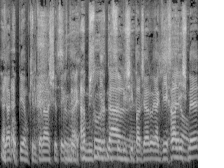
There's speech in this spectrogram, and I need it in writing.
Ja kupiłem kilkanaście tych, Słuchaj, tych Mitsubishi Pajero, jak wjechaliśmy,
